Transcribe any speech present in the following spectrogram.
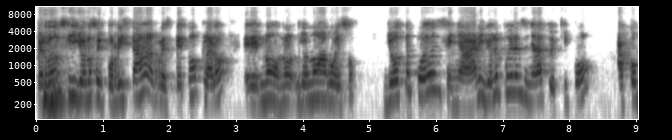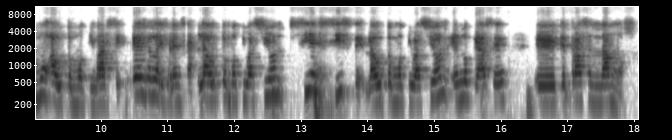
perdón, sí, yo no soy porrista, respeto, claro. Eh, no, no, yo no hago eso. Yo te puedo enseñar y yo le puedo enseñar a tu equipo a cómo automotivarse. Esa es la diferencia. La automotivación sí existe. La automotivación es lo que hace eh, que trascendamos.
